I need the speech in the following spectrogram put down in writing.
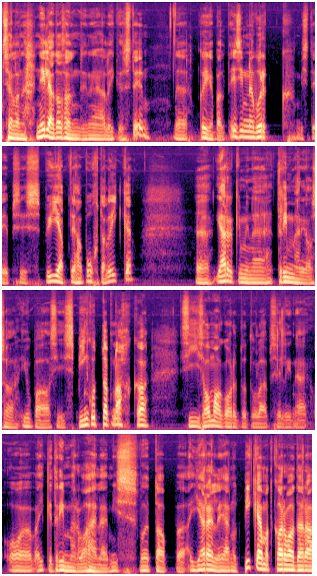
seal on neljatasandiline lõikesüsteem, kõigepealt esimene võrk, mis teeb siis, püüab teha puhta lõike, järgmine trimmeri osa juba siis pingutab nahka, siis omakorda tuleb selline väike trimmer vahele, mis võtab järele jäänud pikemad karvad ära,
